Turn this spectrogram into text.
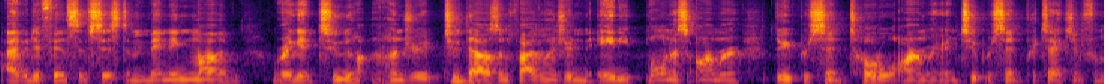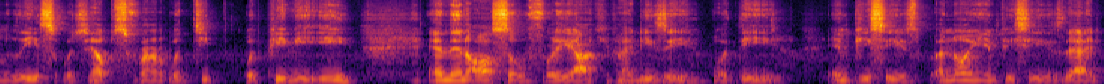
I have a defensive system mending mod where I get 200, 2,580 bonus armor, 3% total armor, and 2% protection from elites, which helps for with with PVE. And then also for the Occupy DZ with the NPCs, annoying NPCs that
